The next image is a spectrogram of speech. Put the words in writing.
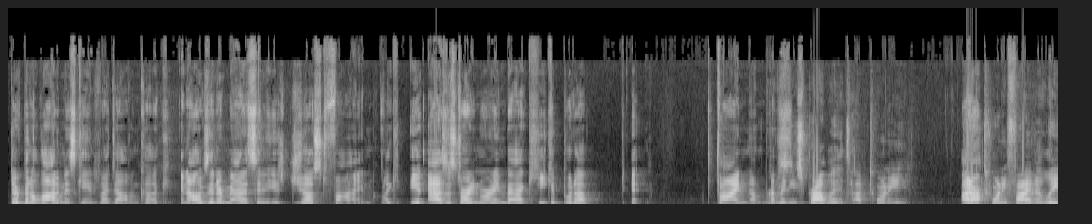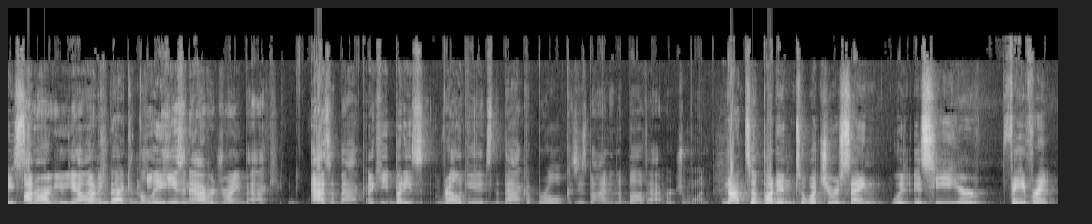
there have been a lot of missed games by Dalvin Cook, and Alexander Mattison is just fine. Like i as a starting running back, he could put up fine numbers. I mean, he's probably a top 20, I top don't- 25 at least. I'd argue, yeah, like, running back in the he- league. He's an average running back as a back, like, he- but he's relegated to the backup role because he's behind an above average one. Not to butt into what you were saying, is he your favorite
